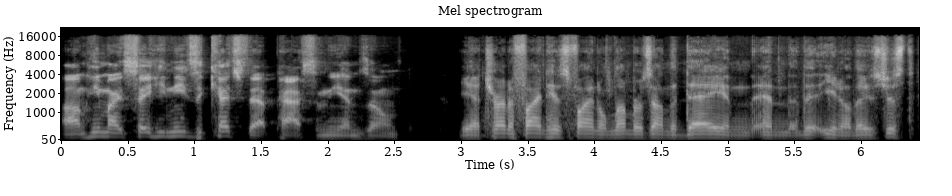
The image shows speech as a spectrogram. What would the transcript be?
um, he might say he needs to catch that pass in the end zone yeah, trying to find his final numbers on the day, and and the, you know, there's just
